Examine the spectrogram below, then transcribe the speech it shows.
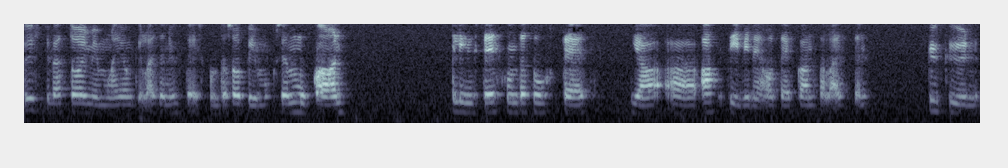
pystyvät toimimaan jonkinlaisen yhteiskuntasopimuksen mukaan. Eli yhteiskuntasuhteet ja aktiivinen ote kansalaisten kykyyn,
